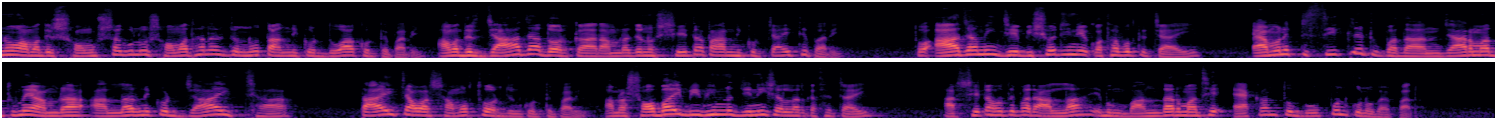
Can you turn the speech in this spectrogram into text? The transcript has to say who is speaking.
Speaker 1: যেন আমাদের সমস্যাগুলো সমাধানের জন্য তার নিকট দোয়া করতে পারি? আমাদের যা যা দরকার, আমরা যেন সেটা তার নিকট চাইতে পারি। তো আজ আমি যে বিষয়টি নিয়ে কথা বলতে চাই, এমন একটি সিক্রেট উপাদান যার মাধ্যমে আমরা আল্লাহর নিকট যা ইচ্ছা, তাই চাওয়ার সামর্থ্য অর্জন করতে পারি। আমরা সবাই বিভিন্ন জিনিস আল্লাহর কাছে চাই, আর সেটা হতে পারে আল্লাহ এবং বান্দার মাঝে একান্ত গোপন কোনো ব্যাপার।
